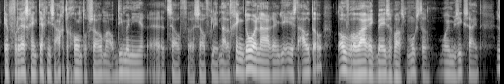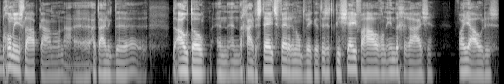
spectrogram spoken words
Ik heb voor de rest geen technische achtergrond of zo, maar op die manier uh, het zelf, uh, zelf geleerd. Nou, dat ging door naar je eerste auto. Want overal waar ik bezig was, moest er mooie muziek zijn. Dus begon in je slaapkamer. Nou, uiteindelijk de, de auto. En, en dan ga je er steeds verder in ontwikkelen. Het is het cliché verhaal van in de garage van je ouders.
